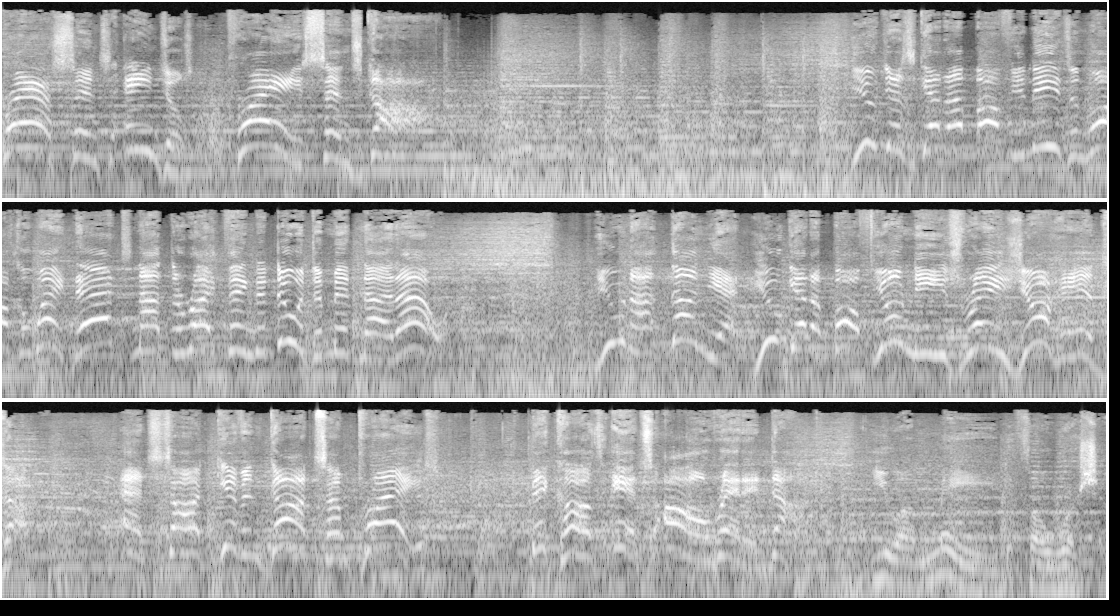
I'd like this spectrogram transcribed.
Prayer sends angels, praise sends God. You just get up off your knees and walk away. That's not the right thing to do at the midnight hour. You're not done yet. You get up off your knees, raise your hands up, and start giving God some praise because it's already done. You are made for worship.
